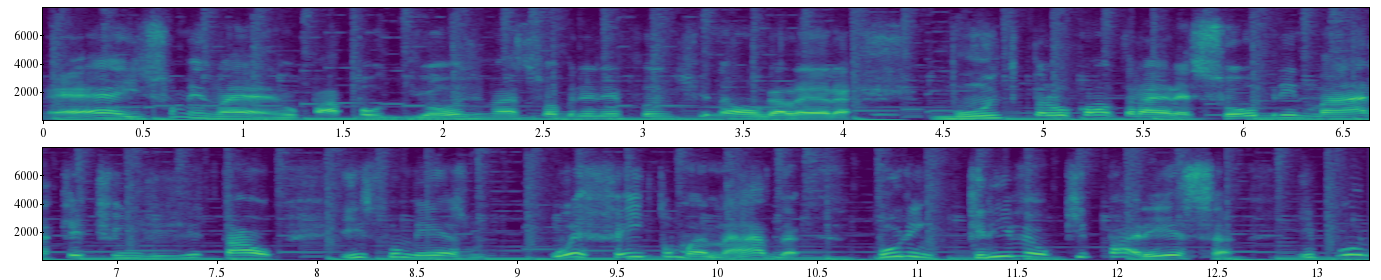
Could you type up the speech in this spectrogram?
É, isso mesmo, é. O papo de hoje não é sobre elefante, não, galera. Muito pelo contrário, é sobre marketing digital. Isso mesmo. O efeito manada, por incrível que pareça, e por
